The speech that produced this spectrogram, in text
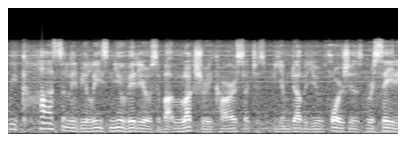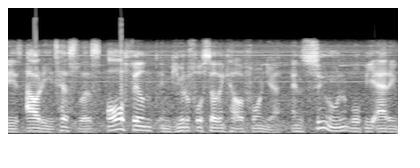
We constantly release new videos about luxury cars such as BMW, Porsches, Mercedes, Audi, Teslas, all filmed in beautiful Southern California. And soon we'll be adding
